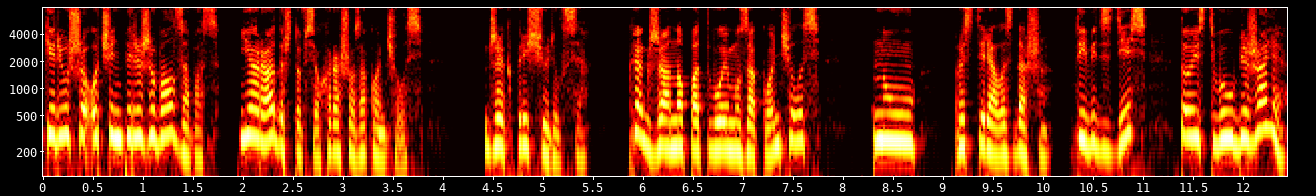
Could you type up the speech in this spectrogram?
Кирюша очень переживал за вас. Я рада, что все хорошо закончилось. Джек прищурился. «Как же оно, по-твоему, закончилось?» «Ну...» — растерялась Даша. «Ты ведь здесь? То есть вы убежали?»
